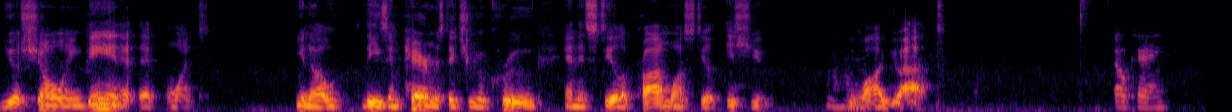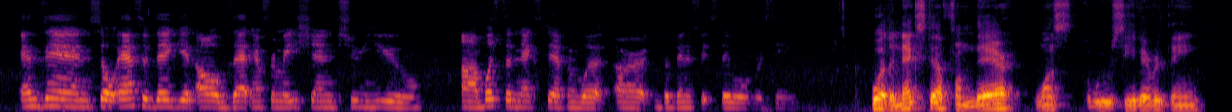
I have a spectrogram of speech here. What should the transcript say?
you're showing then at that point, you know, these impairments that you accrued and it's still a problem or still issue mm-hmm. while you're out. Okay. And then, so after they get all that information to you, um, what's the next step and what are the benefits they will receive? Well, the next step from there, once we receive everything,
